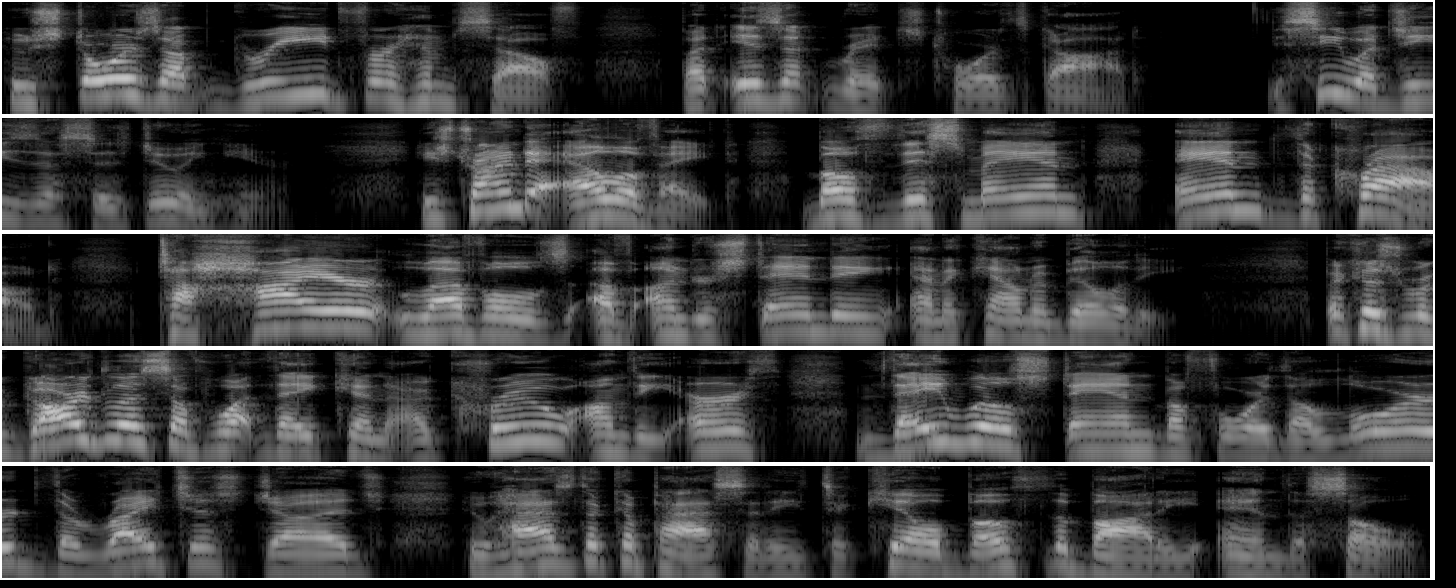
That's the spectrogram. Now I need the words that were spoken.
who stores up greed for himself but isn't rich towards God. You see what Jesus is doing here? He's trying to elevate both this man and the crowd to higher levels of understanding and accountability. Because regardless of what they can accrue on the earth, they will stand before the Lord, the righteous judge, who has the capacity to kill both the body and the soul.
